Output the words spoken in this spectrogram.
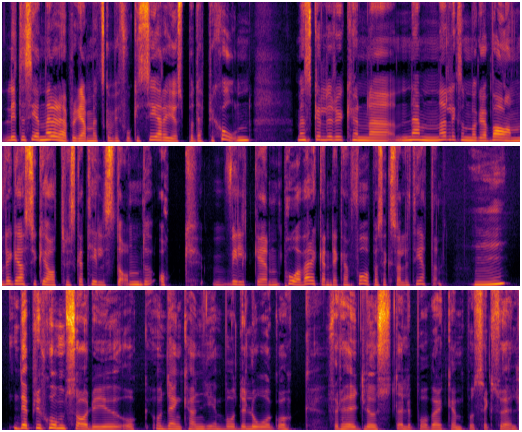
lite senare i det här programmet ska vi fokusera just på depression. Men skulle du kunna nämna liksom några vanliga psykiatriska tillstånd och vilken påverkan det kan få på sexualiteten? Mm. Depression sa du ju och, och den kan ge både låg och förhöjd lust eller påverkan på sexuell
